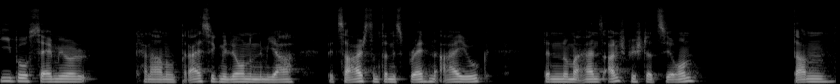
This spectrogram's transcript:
Debo Samuel, keine Ahnung, 30 Millionen im Jahr bezahlst und dann ist Brandon Ayuk deine Nummer 1 Anspielstation, dann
